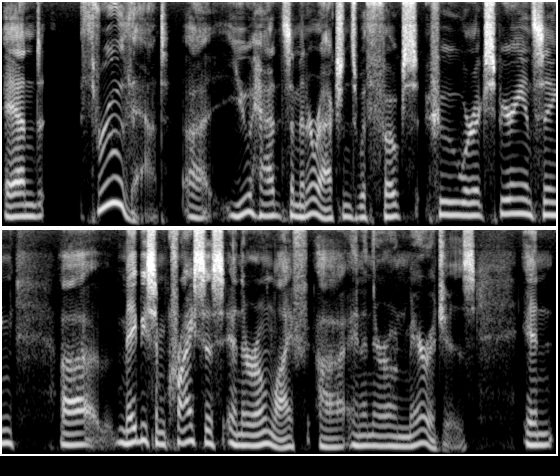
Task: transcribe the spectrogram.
and through that, uh, you had some interactions with folks who were experiencing uh, maybe some crisis in their own life uh, and in their own marriages. And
